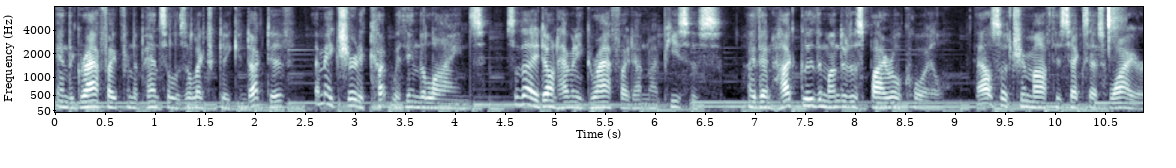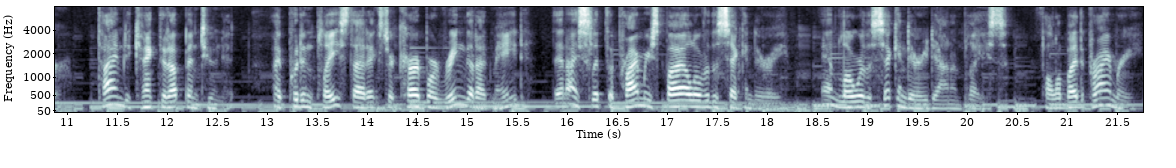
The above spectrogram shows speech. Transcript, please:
and the graphite from the pencil is electrically conductive, I make sure to cut within the lines, so that I don't have any graphite on my pieces. I then hot glue them under the spiral coil. I also trim off this excess wire. Time to connect it up and tune it. I put in place that extra cardboard ring that I'd made. Then I slip the primary spiral over the secondary and lower the secondary down in place, followed by the primary.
